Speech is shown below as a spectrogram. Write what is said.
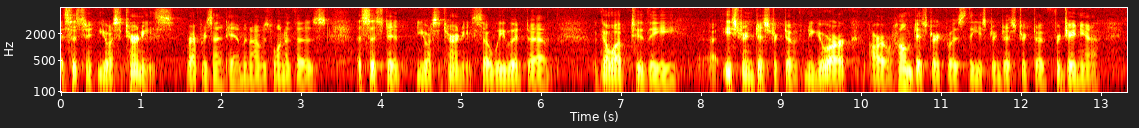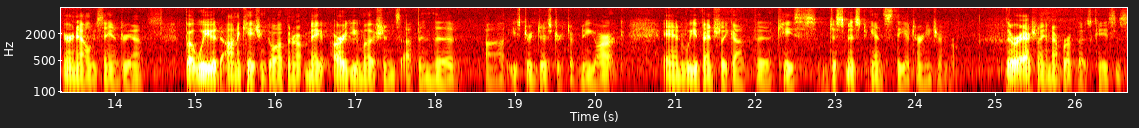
assistant U.S. attorneys represent him, and I was one of those assistant U.S. attorneys. So we would uh, go up to the uh, Eastern District of New York. Our home district was the Eastern District of Virginia here in Alexandria. But we would on occasion go up and make, argue motions up in the uh, Eastern District of New York. And we eventually got the case dismissed against the Attorney General. There were actually a number of those cases.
